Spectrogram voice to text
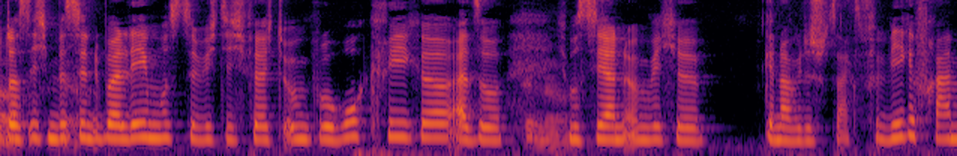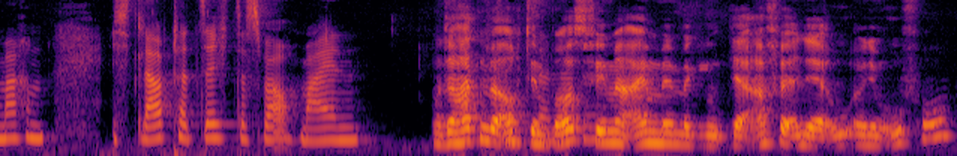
genau. dass ich ein bisschen überlegen musste, wie ich dich vielleicht irgendwo hochkriege. Also, Genau. ich musste dann irgendwelche, genau wie du schon sagst, für Wege frei machen. Ich glaube tatsächlich, das war auch mein. Und da hatten wir auch den Boss, fiel mir ein, wenn wir gegen der Affe in, der, U- in dem UFO,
